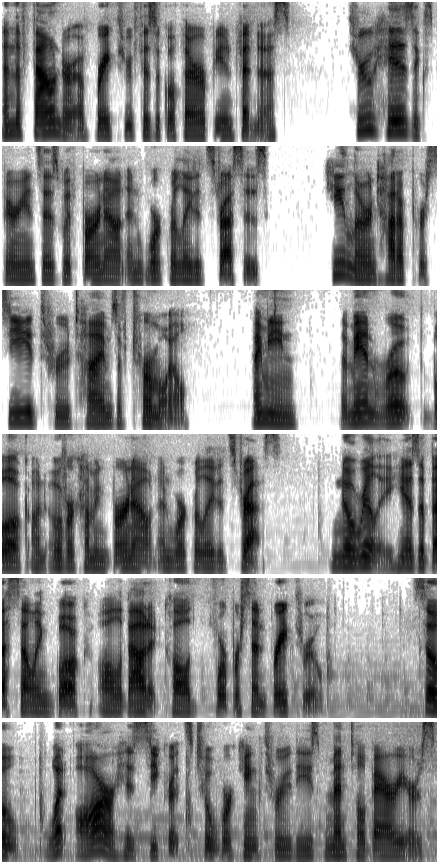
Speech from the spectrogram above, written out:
and the founder of Breakthrough Physical Therapy and Fitness. Through his experiences with burnout and work related stresses, he learned how to proceed through times of turmoil. I mean, the man wrote the book on overcoming burnout and work related stress. No, really, he has a best selling book all about it called 4% Breakthrough. So, what are his secrets to working through these mental barriers?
